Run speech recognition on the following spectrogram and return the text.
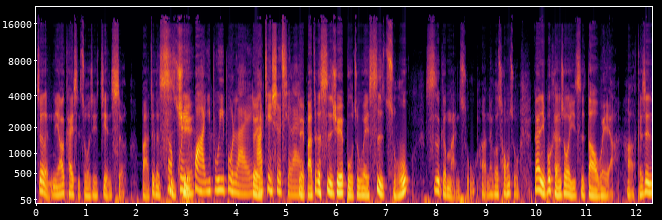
这你要开始做一些建设，把这个四缺规划一步一步来把它建设起来。对，把这个四缺补足为四足。四个满足啊，能够充足，但你不可能说一次到位啊，哈。可是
